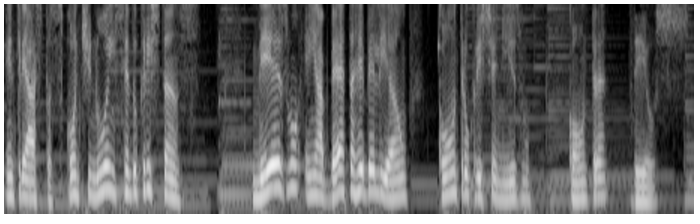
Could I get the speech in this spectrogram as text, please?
entre aspas, continuem sendo cristãs, mesmo em aberta rebelião contra o cristianismo, contra Deus.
